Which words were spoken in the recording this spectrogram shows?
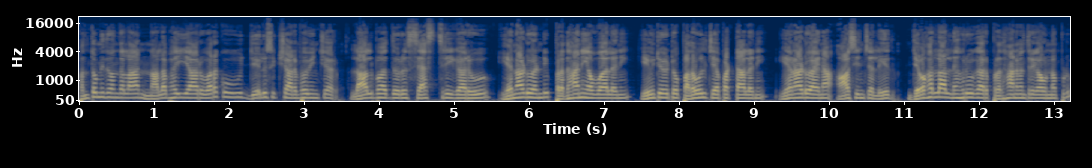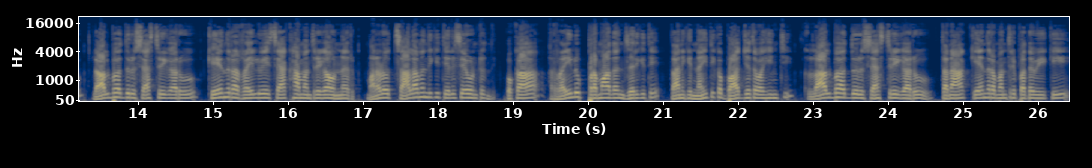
పంతొమ్మిది వందల నలభై ఆరు వరకు జైలు శిక్ష అనుభవించారు. లాల్ బహదూర్ శాస్త్రి గారు ఏనాడు అండి ప్రధాని అవ్వాలని ఏమిటేమిటో పదవులు చేపట్టాలని ఏనాడు ఆయన ఆశించలేదు. జవహర్లాల్ నెహ్రూ గారు ప్రధానమంత్రిగా ఉన్నప్పుడు లాల్ బహదూర్ శాస్త్రి గారు కేంద్ర రైల్వే శాఖ మంత్రిగా ఉన్నారు. మనలో చాలా మందికి తెలిసే ఉంటుంది. ఒక రైలు ప్రమాదం జరిగితే దానికి నైతిక బాధ్యత వహించి లాల్ బహదూర్ శాస్త్రి గారు తన కేంద్ర మంత్రి పదవికి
